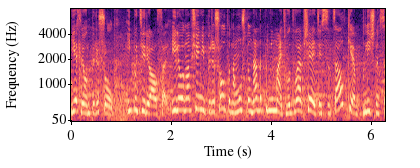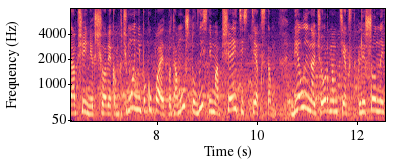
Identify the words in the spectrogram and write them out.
если он перешел, и потерялся. Или он вообще не перешел, потому что надо понимать, вот вы общаетесь в социалке, в личных сообщениях с человеком, почему он не покупает? Потому что вы с ним общаетесь текстом. Белый на черном текст, лишенный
